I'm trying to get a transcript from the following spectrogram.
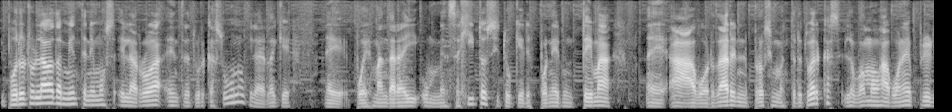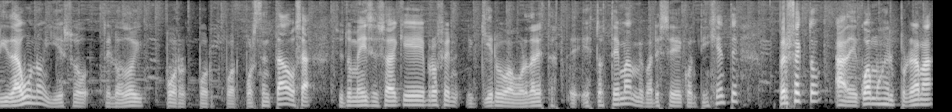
Y por otro lado también tenemos el arroba entre 1, que la verdad que eh, puedes mandar ahí un mensajito si tú quieres poner un tema eh, a abordar en el próximo Entre Tuercas. Lo vamos a poner prioridad 1 y eso te lo doy por, por, por, sentado. O sea, si tú me dices, ¿sabe qué, profe? Quiero abordar estas, estos temas, me parece contingente. Perfecto, adecuamos el programa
